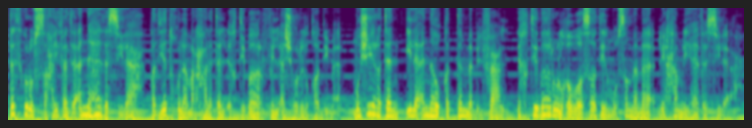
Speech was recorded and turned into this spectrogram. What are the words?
تذكر الصحيفة أن هذا السلاح قد يدخل مرحلة الاختبار في الأشهر القادمة مشيرة إلى أنه قد تم بالفعل اختبار الغواصات المصممة لحمل هذا السلاح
